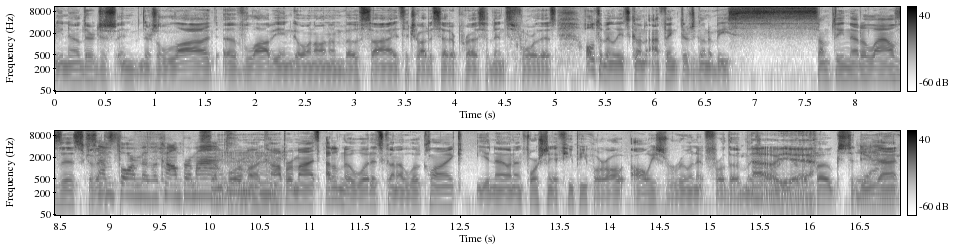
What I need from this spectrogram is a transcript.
you know, they're just and there's a lot of lobbying going on on both sides to try to set a precedence for this. Ultimately, it's going. I think there's going to be. Something that allows this. 'cause I Some just- form of a compromise. some form of a mm-hmm. compromise. I don't know what it's going to look like, you know. And unfortunately, a few people are al- always ruin it for the oh, majority of yeah. the folks to do that.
